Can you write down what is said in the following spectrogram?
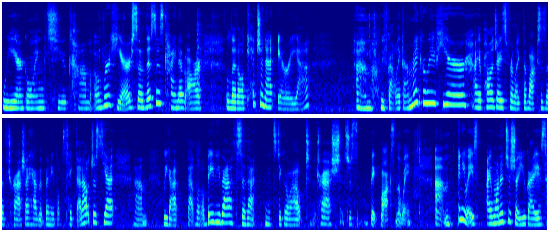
we are going to come over here. So this is kind of our little kitchenette area. Um, we've got like our microwave here. I apologize for like the boxes of trash. I haven't been able to take that out just yet. Um, we got that little baby bath, so that needs to go out to the trash. It's just a big box in the way. Um, anyways, I wanted to show you guys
